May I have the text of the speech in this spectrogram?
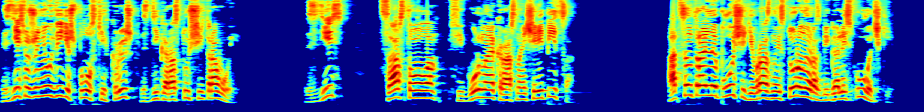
Здесь уже не увидишь плоских крыш с дико растущей травой. Здесь царствовала фигурная красная черепица. От центральной площади в разные стороны разбегались улочки.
